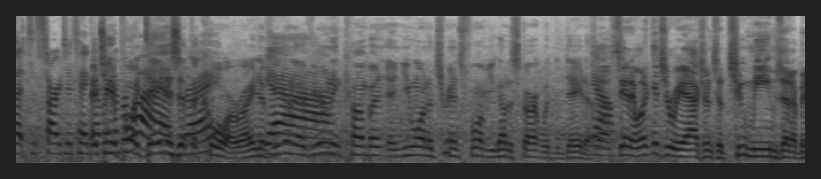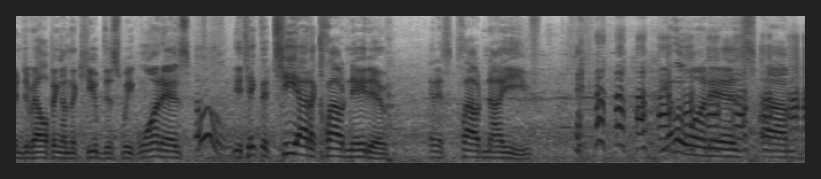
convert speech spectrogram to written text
but to start to take and over to your point, data is right? at the core, right? If, yeah. you're gonna, if, you're an incumbent and you want to transform, you got to start with the data. Yeah. So, Sandy, I want to get your reaction to two memes that have been developing on theCUBE this week. One is, Ooh. you take the T out of cloud native, and it's cloud naive. the other one is, um,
